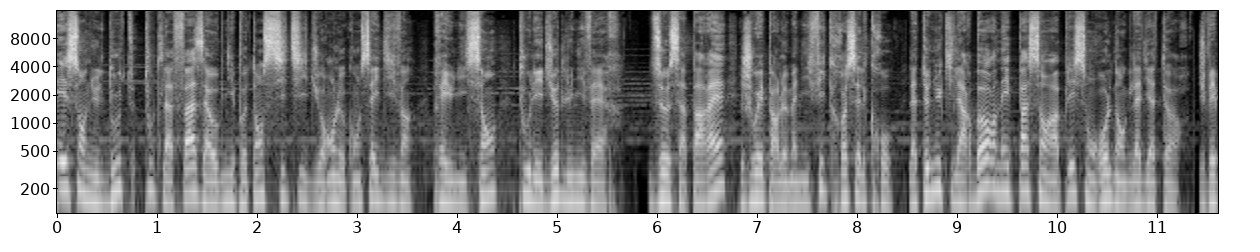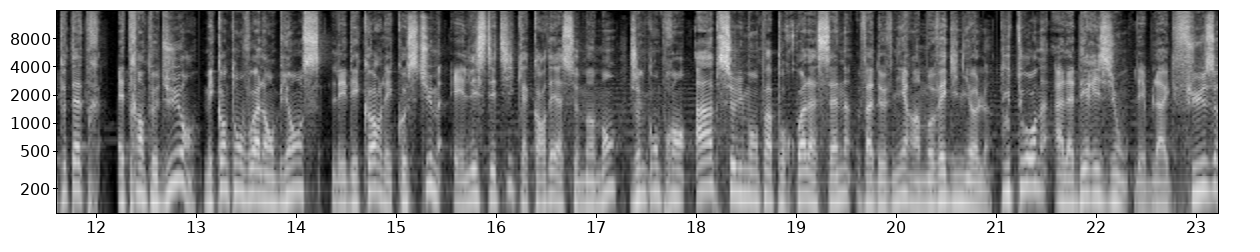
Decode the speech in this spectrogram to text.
est sans nul doute toute la phase à Omnipotence City durant le Conseil divin, réunissant tous les dieux de l'univers. Zeus apparaît, joué par le magnifique Russell Crowe. La tenue qu'il arbore n'est pas sans rappeler son rôle dans Gladiator. Je vais peut-être être un peu dur, mais quand on voit l'ambiance, les décors, les costumes et l'esthétique accordée à ce moment, je ne comprends absolument pas pourquoi la scène va devenir un mauvais guignol. Tout tourne à la dérision, les blagues fusent,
